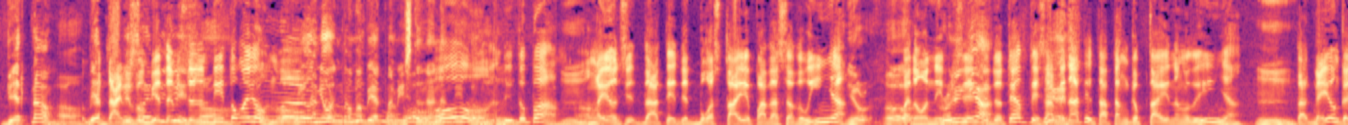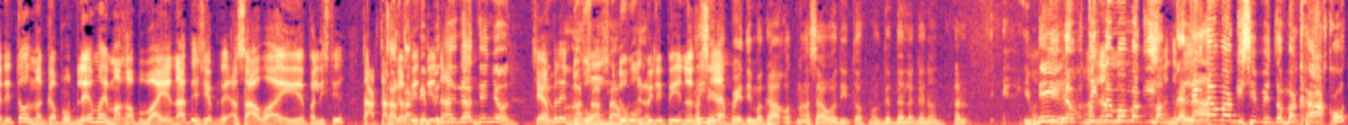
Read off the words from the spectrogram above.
Vietnam. Oo. Ang dami pang Vietnamese na nandito ngayon. Oo. yun yun, mga Vietnamese na nandito. Oo, nandito pa. Ah, ngayon, si, dati, nagbukas tayo para sa Rohingya. Yung- oh, Panahon ni Rohingya. Presidente Duterte, sabi Yes. natin, tatanggap tayo ng Rohingya. Mm. Ta- ngayon, ganito, nagka-problema yung mga kababayan natin. Siyempre, asawa ay Palestine. Tatanggapin din natin. natin yun. Siyempre, dugong, dugong. Pilipino din Kasi yan. sila pwede maghakot ng asawa dito, magdadala ganun. Ano, Hindi, tingnan, mo- tingnan mo mag-isip, magdala. tingnan mo mag-isip ito, maghakot.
